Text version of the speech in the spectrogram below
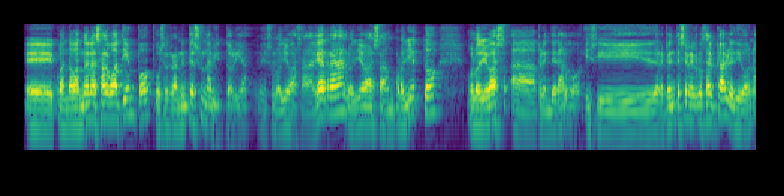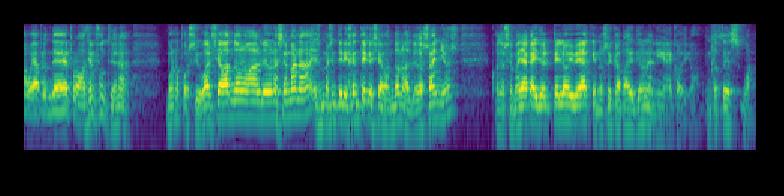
eh, cuando abandonas algo a tiempo, pues realmente es una victoria. Eso lo llevas a la guerra, lo llevas a un proyecto o lo llevas a aprender algo. Y si de repente se me cruza el cable digo, no, voy a aprender programación funcional. Bueno, pues igual si abandono al de una semana es más inteligente que si abandono al de dos años cuando se me haya caído el pelo y vea que no soy capaz de tener una línea de código. Entonces, bueno,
